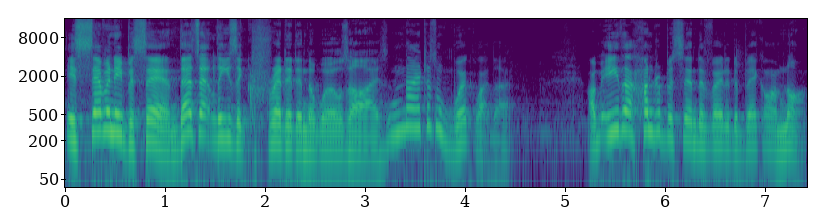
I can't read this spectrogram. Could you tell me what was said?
It's 70%. That's at least a credit in the world's eyes. No, it doesn't work like that. I'm either 100% devoted to Beck or I'm not.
